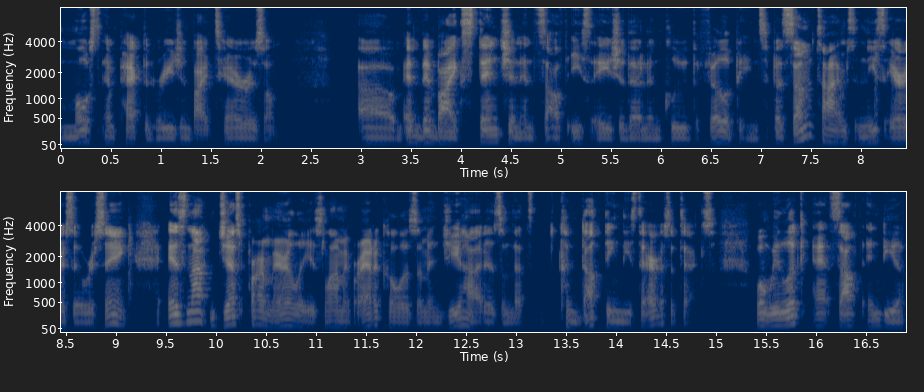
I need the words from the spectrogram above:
most impacted region by terrorism um, and then by extension in Southeast Asia that include the Philippines. But sometimes in these areas that we're seeing, it's not just primarily Islamic radicalism and jihadism that's conducting these terrorist attacks. When we look at South India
